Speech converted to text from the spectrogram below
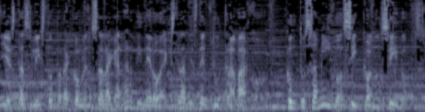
y estás listo para comenzar a ganar dinero extra desde tu trabajo, con tus amigos y conocidos.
